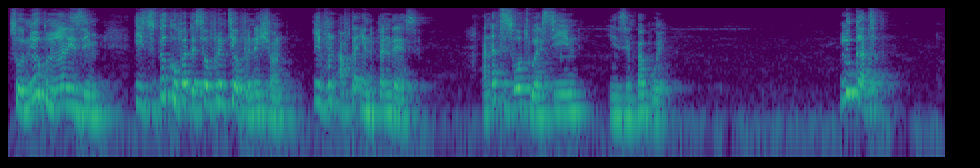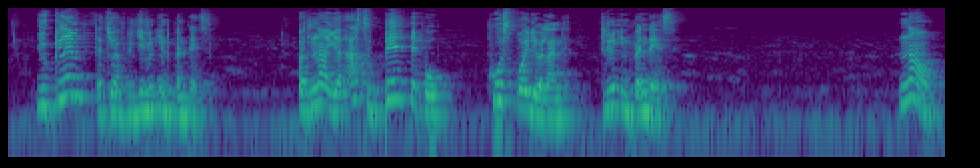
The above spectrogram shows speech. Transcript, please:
So neocolonialism is to take over the sovereignty of a nation even after independence. And that is what we are seeing in Zimbabwe. Look at you claim that you have been given independence, but now you're asked to pay people who spoiled your land during independence. Now,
